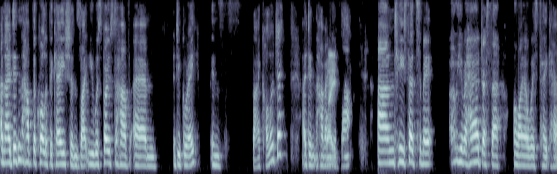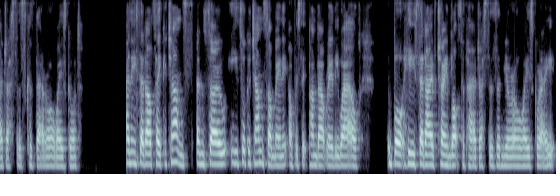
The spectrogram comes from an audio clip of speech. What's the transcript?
and I didn't have the qualifications. Like you were supposed to have um, a degree in psychology. I didn't have any Right. of that. And he said to me, "Oh, you're a hairdresser. Oh, I always take hairdressers because they're always good." And he said, I'll take a chance. And so he took a chance on me and it obviously it panned out really well. But he said, I've trained lots of hairdressers and you're always great.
